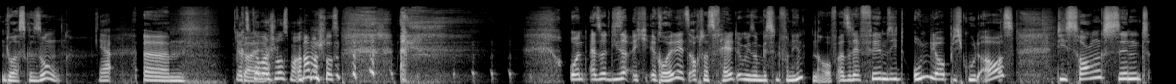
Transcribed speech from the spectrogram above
Du hast gesungen. Ja. Ähm, Jetzt geil. können wir Schluss machen. Machen wir Schluss. Und also dieser, ich rolle jetzt auch das Feld irgendwie so ein bisschen von hinten auf. Also der Film sieht unglaublich gut aus. Die Songs sind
